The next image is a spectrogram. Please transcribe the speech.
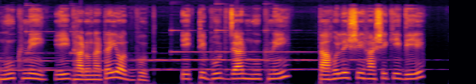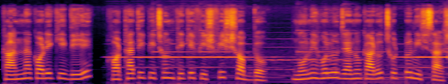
মুখ নেই, এই ধারণাটাই অদ্ভুত। একটি ভূত যার মুখ নেই, তাহলে সে হাসে কি দিয়ে, কান্না করে কি দিয়ে, হঠাৎই পিছন থেকে ফিসফিস শব্দ, মনে হলো যেন কারও ছোট্ট নিঃশ্বাস।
